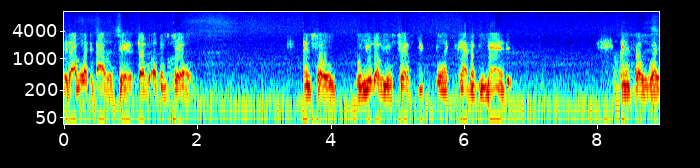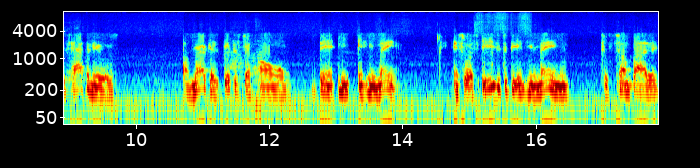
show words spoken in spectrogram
It's almost like the Bible says, love of themselves. And so when you love yourself, you feel like you have no humanity. And so what's happened is America has built itself on being in- inhumane. And so it's easy to be inhumane to somebody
